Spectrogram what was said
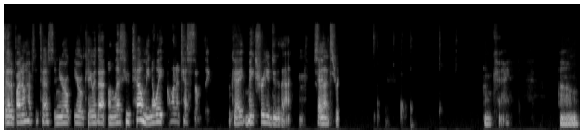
that if I don't have to test and you're you're okay with that, unless you tell me, no, wait, I want to test something. Okay, make sure you do that. So okay. that's okay. Um,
